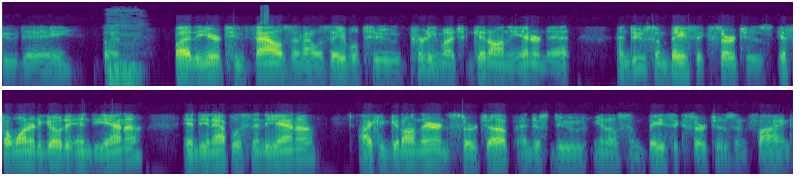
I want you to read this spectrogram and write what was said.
today. But mm-hmm. by the year 2000, I was able to pretty much get on the internet and do some basic searches. If I wanted to go to Indiana, Indianapolis, Indiana, I could get on there and search up and just do, you know, some basic searches and find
